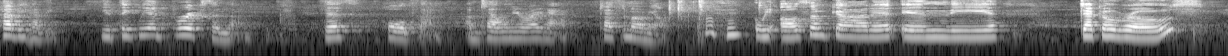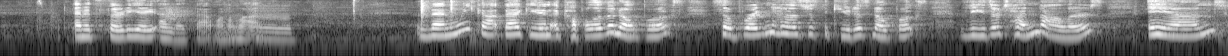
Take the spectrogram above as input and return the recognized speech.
heavy, heavy. You'd think we had bricks in them. This holds them. I'm telling you right now. Testimonial. We also got it in the Deco Rose. And it's 38. I like that one a lot. Mm-hmm. Then we got back in a couple of the notebooks. So Brighton has just the cutest notebooks. These are $10 and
